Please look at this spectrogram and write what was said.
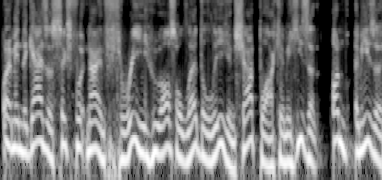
but I mean the guy's a six foot nine three who also led the league in shot block. I mean he's an un, I mean he's a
